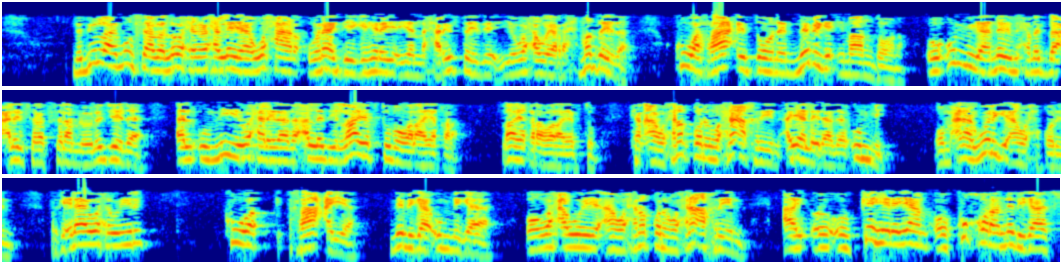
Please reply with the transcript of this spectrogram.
nabiyullahi muusa baa loo waxay waxa leeyahay waxaa wanaagayga helaya iyo naxariistayda iyo waxa weye raxmadayda kuwa raaci doona nebiga imaan doona oo ummiga nebi maxamed ba calayhi salatu asalaam loola jeedaa alumiyi waxaa la yidhahda aladi laa yaktubu walaa yaqra laa yaqra walaa yaktub kan aan waxna qorin waxna akriyin ayaa la yidhahdaa ummi oo macnaha weligii aan wax qorin. Marka ilaahay waxa uu yidhi kuwa raacaya nebigaa ummigaa oo waxa weeye aan waxna qorin waxna akriyin ay oo ka helayaan oo ku qoran nebigaas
